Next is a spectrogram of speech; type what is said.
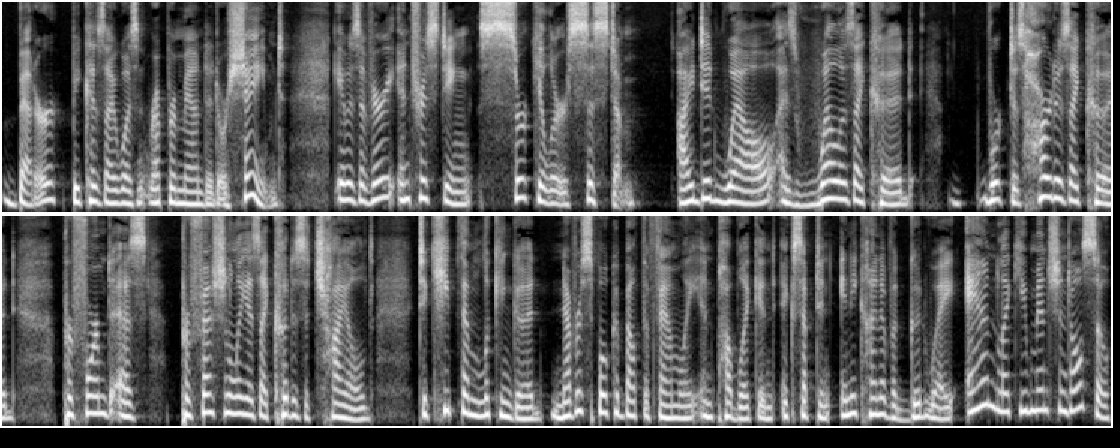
better because I wasn't reprimanded or shamed. It was a very interesting circular system. I did well, as well as I could, worked as hard as I could, performed as professionally as I could as a child to keep them looking good, never spoke about the family in public and except in any kind of a good way. And like you mentioned also,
